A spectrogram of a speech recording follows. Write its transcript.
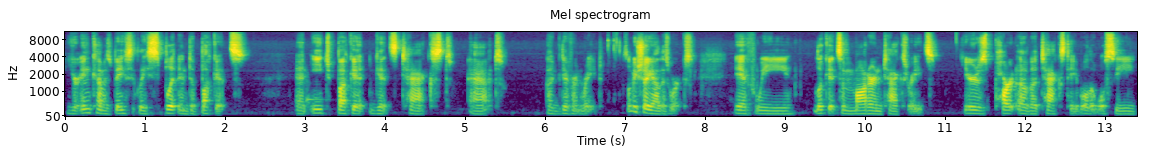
your income is basically split into buckets, and each bucket gets taxed at a different rate. So let me show you how this works. If we look at some modern tax rates, here's part of a tax table that we'll see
